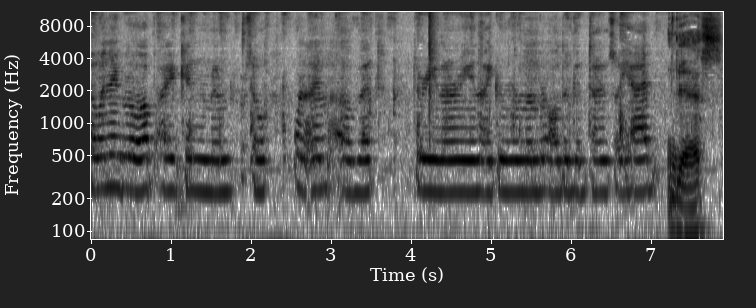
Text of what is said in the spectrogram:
So when I grow up, I can remember. So when I'm a veterinarian, I can remember all the good times I had. Yes.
